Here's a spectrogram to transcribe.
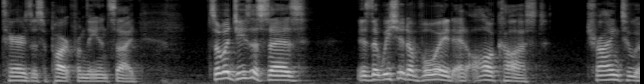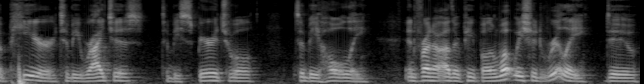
tears us apart from the inside. So, what Jesus says is that we should avoid at all cost trying to appear to be righteous, to be spiritual, to be holy in front of other people. And what we should really do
